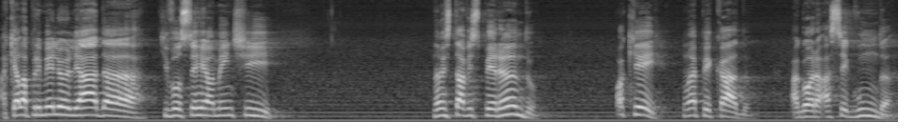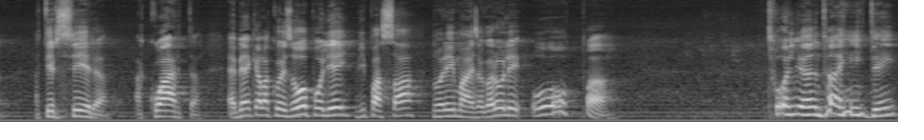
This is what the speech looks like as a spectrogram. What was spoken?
aquela primeira olhada que você realmente não estava esperando, ok, não é pecado. Agora, a segunda, a terceira, a quarta, é bem aquela coisa, opa, olhei, vi passar, não olhei mais. Agora olhei, opa, estou olhando ainda, hein?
